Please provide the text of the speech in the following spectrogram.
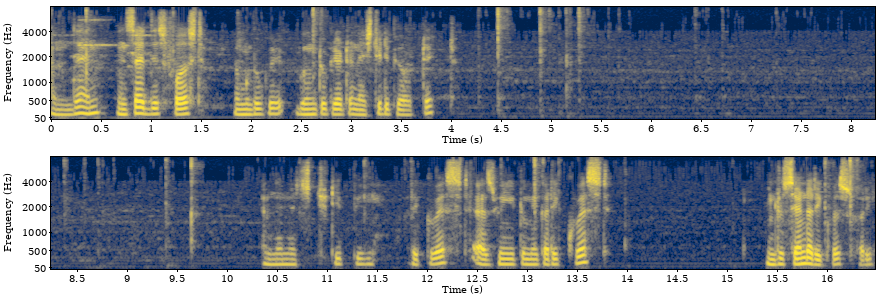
And then inside this first I'm going to, going to create an HTTP object and then http request as we need to make a request. Need to send a request sorry.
